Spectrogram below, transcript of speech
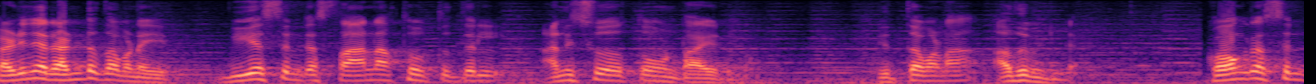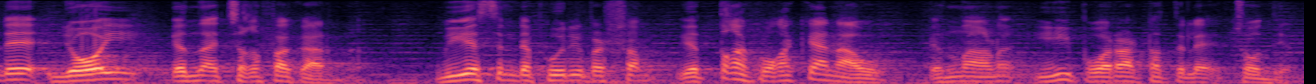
കഴിഞ്ഞ രണ്ട് തവണയും വി എസിന്റെ സ്ഥാനാർത്ഥിത്വത്തിൽ അനിശ്ചിതത്വം ഉണ്ടായിരുന്നു. ഇത്തവണ അതുമില്ല. കോൺഗ്രസിന്റെ ജോയ് എന്ന ചെറുപ്പക്കാരന് വി എസിന്റെ ഭൂരിപക്ഷം എത്ര കുറയ്ക്കാനാവും എന്നാണ് ഈ പോരാട്ടത്തിലെ ചോദ്യം.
